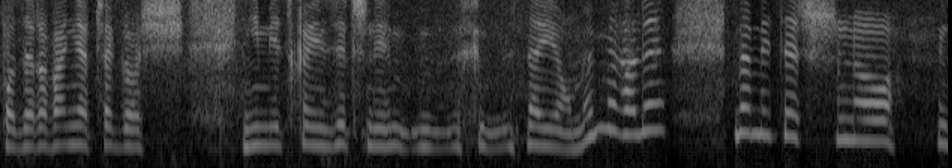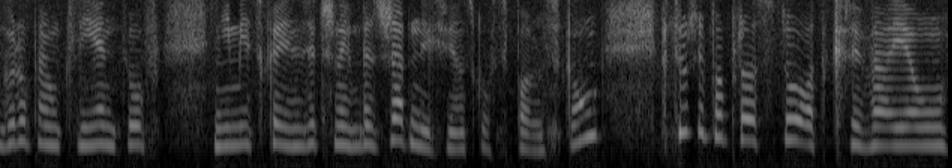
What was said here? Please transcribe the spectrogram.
podarowania czegoś niemieckojęzycznym ch- znajomym, ale mamy też no, grupę klientów niemieckojęzycznych bez żadnych związków z Polską, którzy po prostu odkrywają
